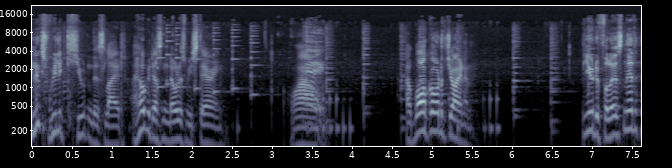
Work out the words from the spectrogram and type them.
He looks really cute in this light. I hope he doesn't notice me staring. Wow. Hey. I walk over to join him. Beautiful, isn't it?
